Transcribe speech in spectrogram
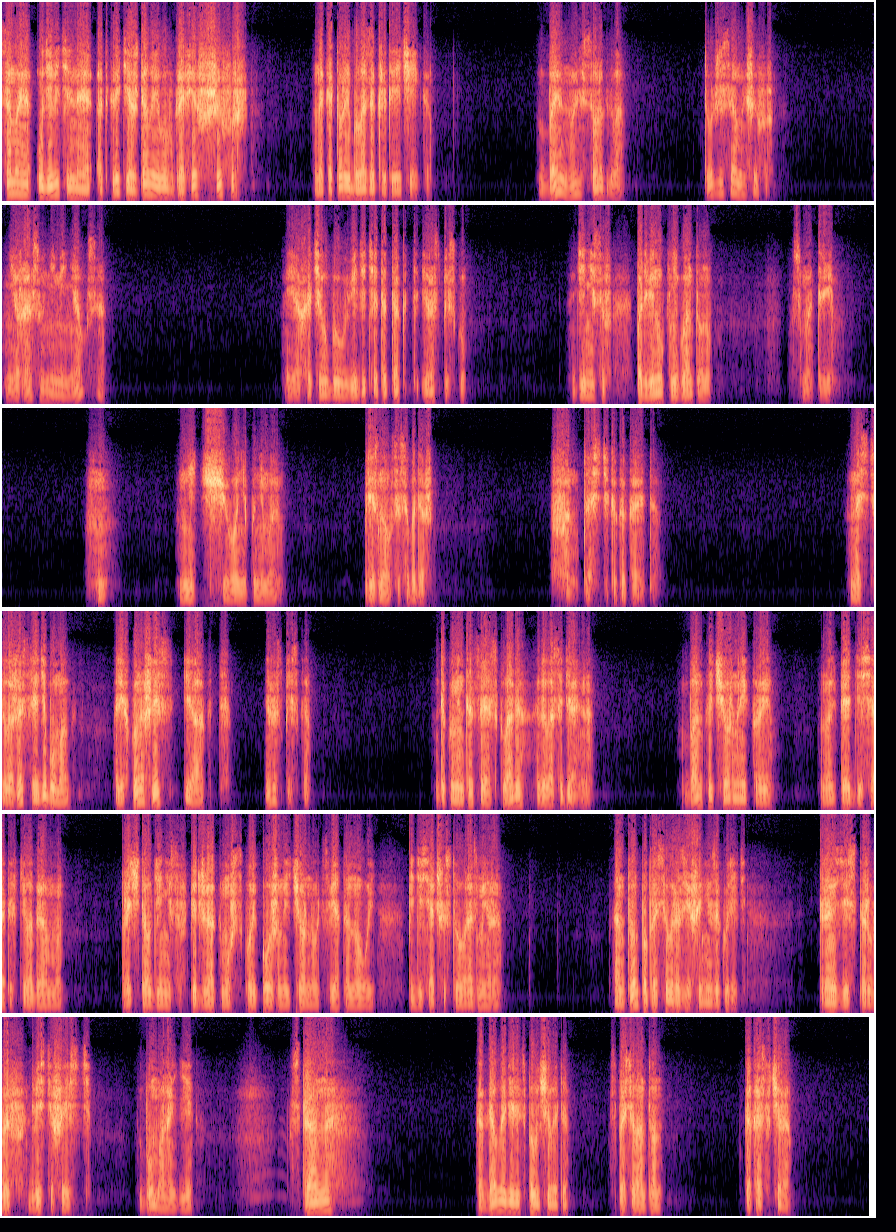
Самое удивительное открытие ждало его в графе «Шифр», на которой была закрыта ячейка. Б-042. Тот же самый шифр. Ни разу не менялся? Я хотел бы увидеть этот акт и расписку. Денисов подвинул книгу Антону. Смотри. Хм. Ничего не понимаю, признался Сабадаш. Фантастика какая-то. На стеллаже среди бумаг легко нашлись и акт, и расписка. Документация склада велась идеально. Банка черной икры, 0,5 килограмма. Прочитал Денисов пиджак мужской кожаный черного цвета, новый, 56 размера. Антон попросил разрешения закурить. Транзистор ВЭФ-206. Бумаги. Странно. Когда владелец получил это? Спросил Антон. Как раз вчера.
